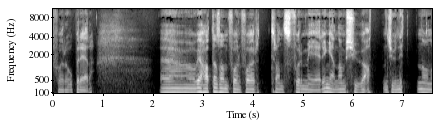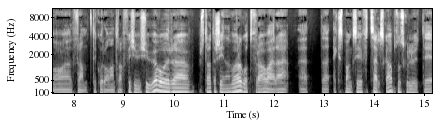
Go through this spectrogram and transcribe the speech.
for å operere. og vi har hatt en sånn form for transformering gjennom 2018-2019 og nå fram til koronaen traff i 2020, hvor strategiene våre har gått fra å være et eh, ekspansivt selskap som skulle ut i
